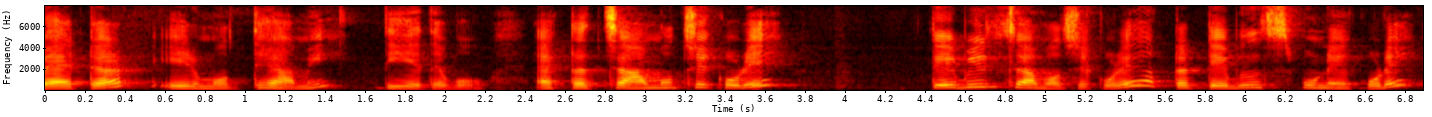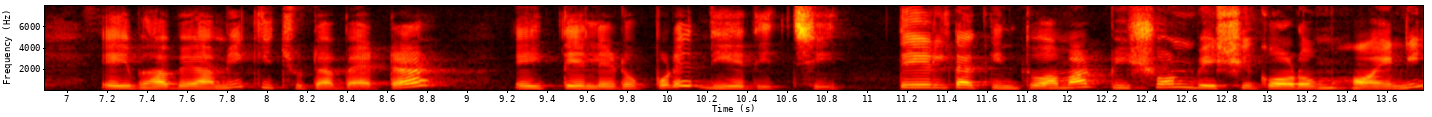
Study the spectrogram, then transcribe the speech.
ব্যাটার এর মধ্যে আমি দিয়ে দেব। একটা চামচে করে টেবিল চামচে করে, একটা টেবিল স্পুনে করে এইভাবে আমি কিছুটা ব্যাটার এই তেলের ওপরে দিয়ে দিচ্ছি। তেলটা কিন্তু আমার ভীষণ বেশি গরম হয়নি।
